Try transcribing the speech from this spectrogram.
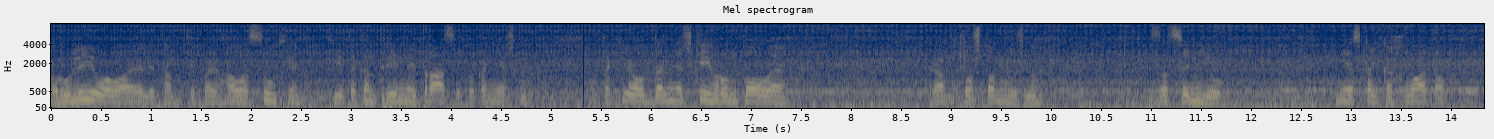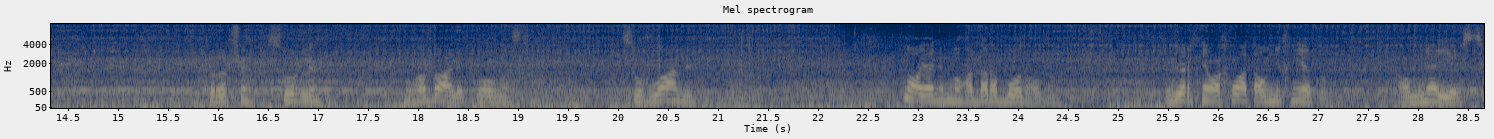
рулилова или там типа голосухи какие-то контрольные трассы то конечно. Вот такие вот дальнячки грунтовые. Прям то что нужно заценил несколько хватов. Короче, сурли угадали полностью с углами. Ну, а я немного доработал там. Верхнего хвата у них нету, а у меня есть.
